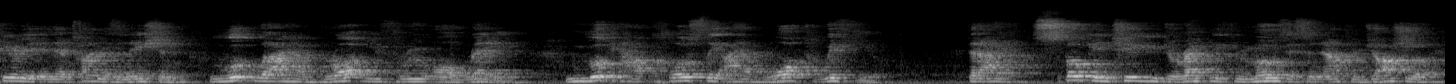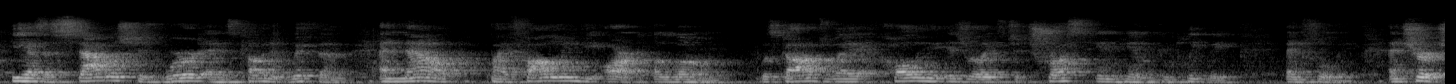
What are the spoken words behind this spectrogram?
period in their time as a nation, look what I have brought you through already. Look at how closely I have walked with you. That I have spoken to you directly through Moses and now through Joshua. He has established his word and his covenant with them. And now, by following the ark alone, was God's way of calling the Israelites to trust in him completely and fully. And, church,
